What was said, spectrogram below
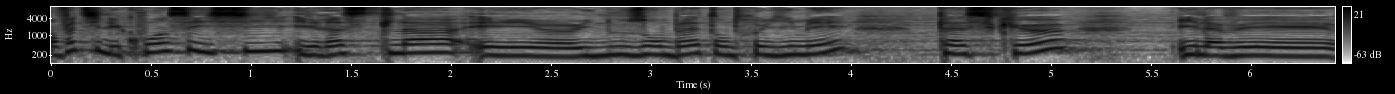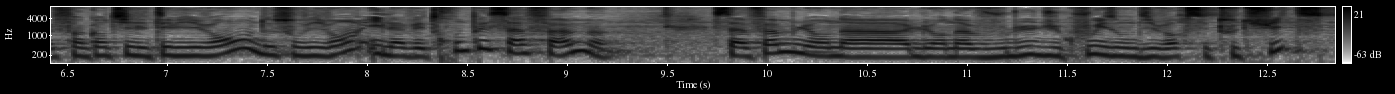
en fait, il est coincé ici, il reste là et euh, il nous embête, entre guillemets, parce que il avait, enfin, quand il était vivant, de son vivant, il avait trompé sa femme. Sa femme lui en a, lui en a voulu, du coup, ils ont divorcé tout de suite.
